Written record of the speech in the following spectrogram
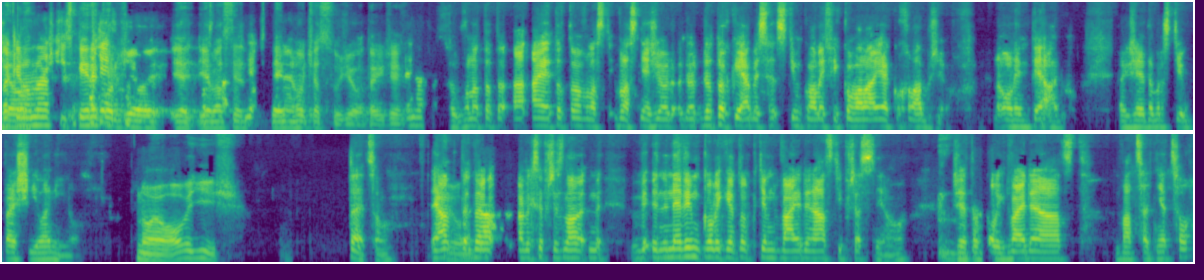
tak jenom náš český rekord, že jo, je, je vlastně stejného času, že jo, takže... Ono to, a, a je to to vlastně, vlastně že jo, do, do Tokia, aby se s tím kvalifikovala i jako chlap, že jo, na olympiádu. Takže je to prostě úplně šílený, no. No jo, vidíš. To je co. Já teda, abych se přiznal, nevím, kolik je to k těm 2.11 přesně, no. Že je to kolik, 2.11, 20 něco?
